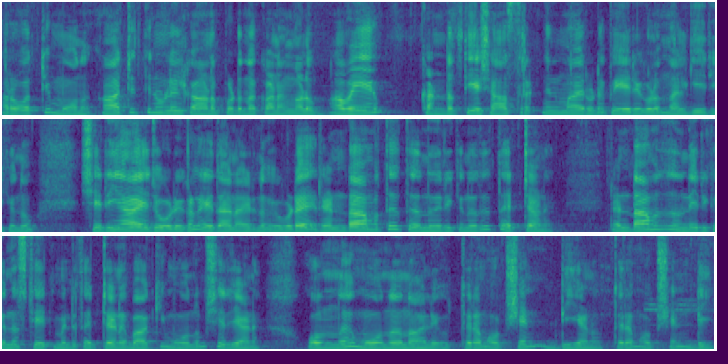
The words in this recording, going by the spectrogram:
അറുപത്തി മൂന്ന് ആറ്റത്തിനുള്ളിൽ കാണപ്പെടുന്ന കണങ്ങളും അവയെ കണ്ടെത്തിയ ശാസ്ത്രജ്ഞന്മാരുടെ പേരുകളും നൽകിയിരിക്കുന്നു. ശരിയായ ജോഡികൾ ഏതാനായിരുന്നു? ഇവിടെ രണ്ടാമത്തെ തന്നിരിക്കുന്നത് തെറ്റാണ്. രണ്ടാമത് തന്നിരിക്കുന്ന സ്റ്റേറ്റ്മെന്റ് തെറ്റാണ്. ബാക്കി മൂന്നും ശരിയാണ്. ഒന്ന് മൂന്ന് നാല്. ഉത്തരം ഓപ്ഷൻ ഡി ആണ്. ഉത്തരം ഓപ്ഷൻ ഡി.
